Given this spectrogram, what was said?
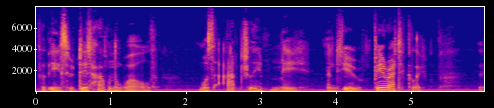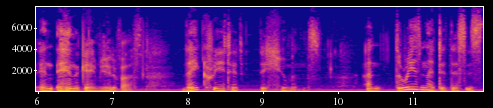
that the Isu did have on the world was actually me and you, theoretically. In, in the game universe, they created the humans. And the reason they did this is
